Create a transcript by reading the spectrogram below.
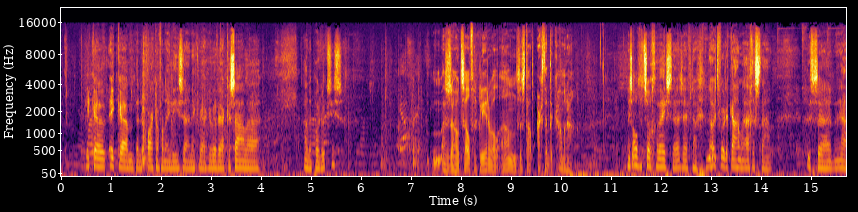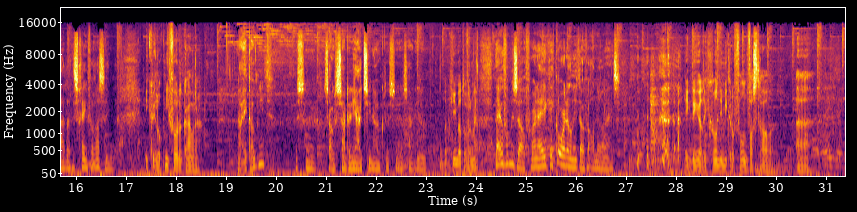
Ik, uh, ik uh, ben de partner van Elise en ik werk, we werken samen aan de producties. Maar ze houdt zelf haar kleren wel aan. Ze staat achter de camera. Dat is altijd zo geweest. Hè? Ze heeft nooit voor de camera gestaan. Dus uh, ja, dat is geen verrassing. Ik wil ook niet voor de camera. Nou, ik ook niet. Dus uh, zou, zou er niet uitzien ook, dus uh, zou niet doen. Ging dat over mij? Nee, over mezelf hoor. Nee, ik, ik oordeel niet over andere mensen. ik denk dat ik gewoon die microfoon vasthoud uh,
